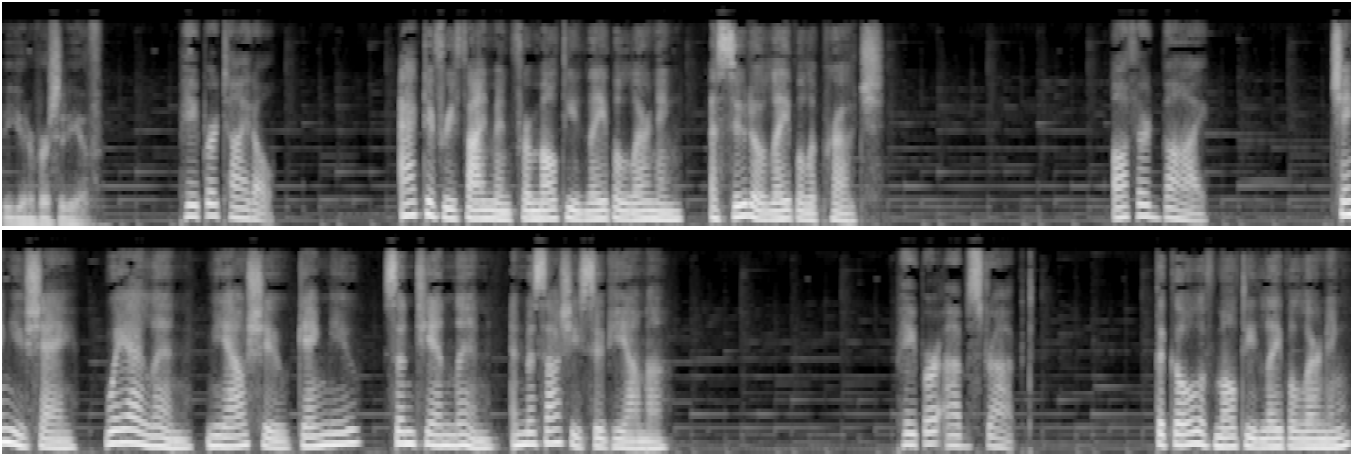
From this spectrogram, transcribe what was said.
the University of. Paper title Active Refinement for Multi Label Learning, a Pseudo Label Approach. Authored by Chengyu Xie, Weiyai Lin, Miaoshu Gangmu, Hsuan-Tien Lin, and Masashi Sugiyama. Paper Abstract The goal of multi label learning,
